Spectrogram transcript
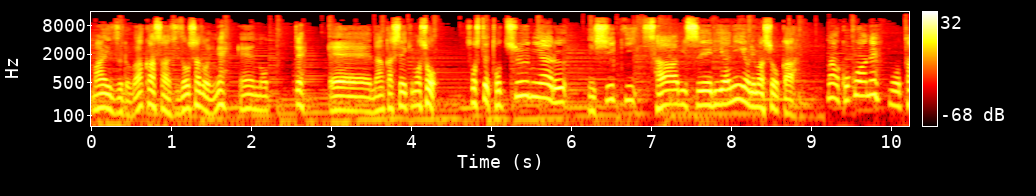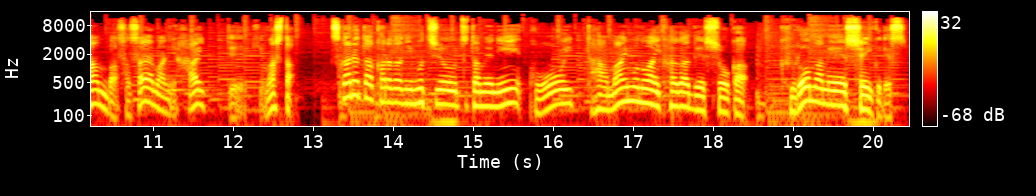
舞鶴若狭自動車道にね、えー乗って、えー南下していきましょう。そして途中にある西木サービスエリアに寄りましょうか。まあここはね、もう丹波笹山に入ってきました。疲れた体に鞭を打つために、こういった甘いものはいかがでしょうか。黒豆シェイクです。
